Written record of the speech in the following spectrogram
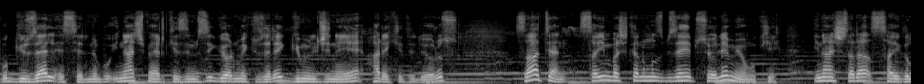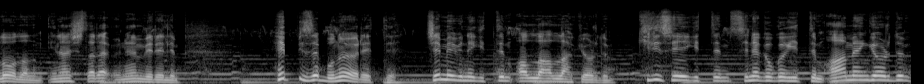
bu güzel eserini, bu inanç merkezimizi görmek üzere Gümülcine'ye hareket ediyoruz. Zaten Sayın Başkanımız bize hep söylemiyor mu ki inançlara saygılı olalım, inançlara önem verelim. Hep bize bunu öğretti. Cemevine gittim Allah Allah gördüm. Kiliseye gittim, sinagoga gittim, amen gördüm.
